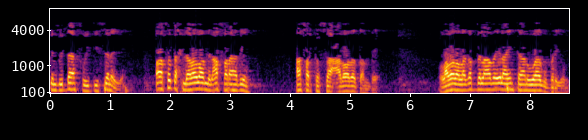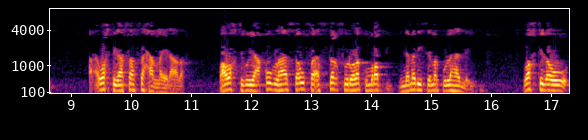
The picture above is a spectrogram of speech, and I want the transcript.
dembi dhaaf weydiisanayeen. Waa saddex meeloodoo min afara habeenka afarta saacadoode dambe. Labada laga bilaabo ilaa intaanu waagu baryin waktigaasaa saxar la yidhaahda waa waktigu yacquub lahaa sawfa astakfiru lakum rabbi. Inamadiisa markuu la hadlayay waktiga uu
